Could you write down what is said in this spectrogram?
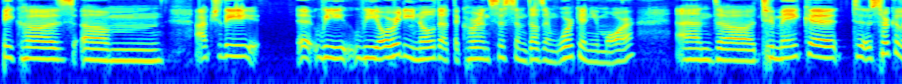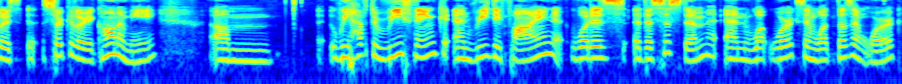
because um, actually uh, we we already know that the current system doesn't work anymore, and uh, to make it circular circular economy. Um, we have to rethink and redefine what is the system and what works and what doesn't work.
